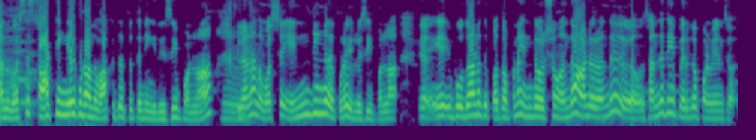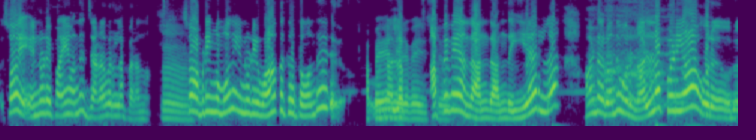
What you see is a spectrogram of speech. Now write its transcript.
அது வருஷம் ஸ்டார்டிங்லயே கூட அந்த வாக்குத்தத்தத்தை நீங்க ரிசீவ் பண்ணலாம். இல்லைன்னா அந்த வருஷம் எண்டிங்ல கூட ரிசீவ் பண்ணலாம் இப்போ உதாரணத்துக்கு பார்த்தோம் அப்படின்னா இந்த வருஷம் வந்து ஆண்டவர் வந்து சந்ததியை பெருக பண்ணுவேன்னு சோ என்னுடைய பையன் வந்து ஜனவரில பிறந்தான். சோ அப்படிங்கும் போது என்னுடைய வாக்குத்தத்தம் வந்து அப்பவே அந்த அந்த அந்த இயர்ல ஆண்டவர் வந்து ஒரு நல்லபடியா ஒரு ஒரு.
